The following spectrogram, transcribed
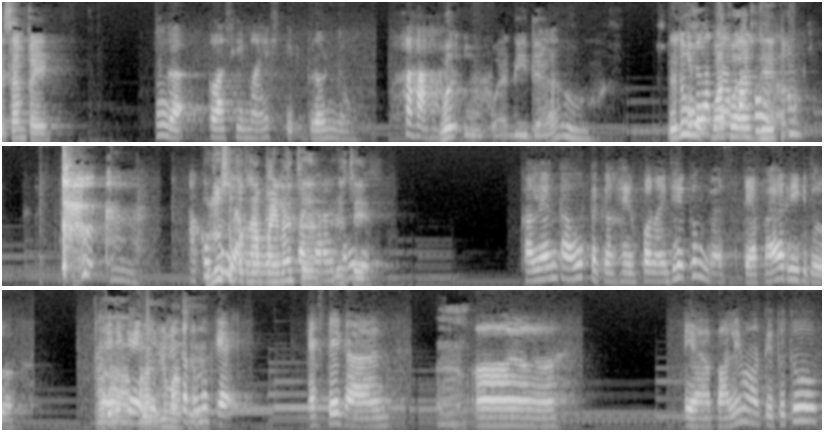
SMP. enggak kelas 5 SD berondong Wah, wadidaw. Itu Itulah waktu SD aku- itu aku Dulu nggak ngapain aja, SD? kalian tahu pegang handphone aja itu nggak setiap hari gitu loh jadi kayak apalagi kita ketemu kayak SD kan. Ah, eh ya paling waktu itu tuh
